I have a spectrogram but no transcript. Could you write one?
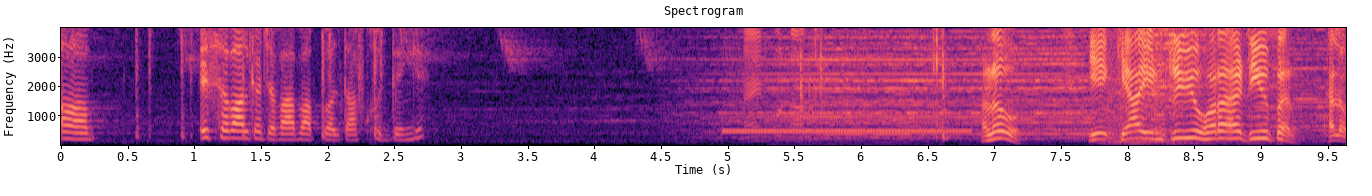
आ, इस सवाल का जवाब आपको अल्ताफ खुद देंगे। हेलो। ये क्या इंटरव्यू हो रहा है टीवी पर? Hello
